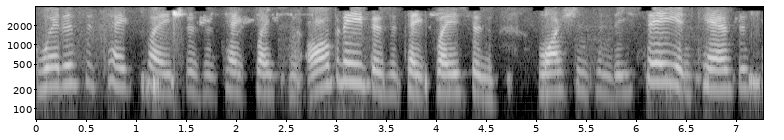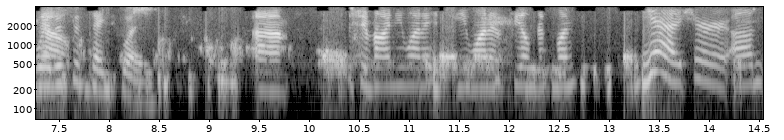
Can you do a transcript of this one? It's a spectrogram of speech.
where does it take place? Does it take place in Albany? Does it take place in Washington D.C. in Kansas? Where No. does it take place? Um, Siobhan, you want to you want to field this one? Yeah, sure. Um,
